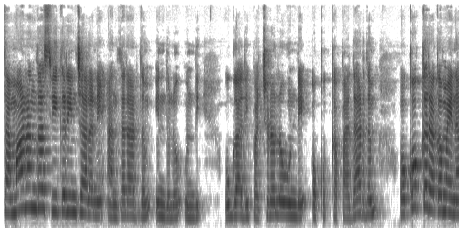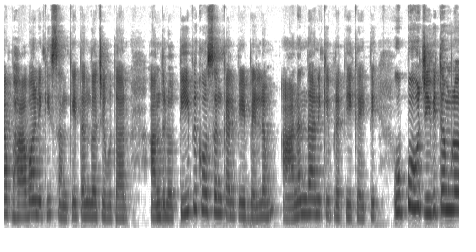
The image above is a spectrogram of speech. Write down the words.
సమానంగా స్వీకరించాలనే అంతరార్థం ఇందులో ఉంది. ఉగాది పచ్చడిలో ఉండే ఒక్కొక్క పదార్థం ఒక్కొక్క రకమైన భావానికి సంకేతంగా చెబుతారు. అందులో తీపి కోసం కలిపే బెల్లం ఆనందానికి ప్రతీక అయితే ఉప్పు జీవితంలో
